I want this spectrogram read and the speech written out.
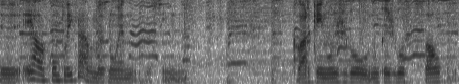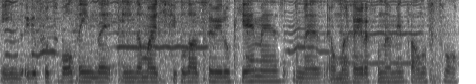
Eh, é algo complicado, mas não é assim. Claro, quem não jogou, nunca jogou futsal, ainda, futebol tem ainda, ainda mais dificuldade de saber o que é, mas, mas é uma regra fundamental no futebol.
